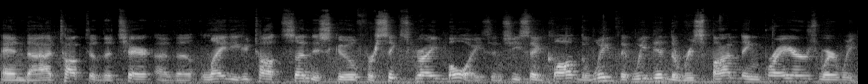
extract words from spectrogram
And uh, I talked to the chair, uh, the lady who taught Sunday school for sixth grade boys, and she said, "Claude, the week that we did the responding prayers, where we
